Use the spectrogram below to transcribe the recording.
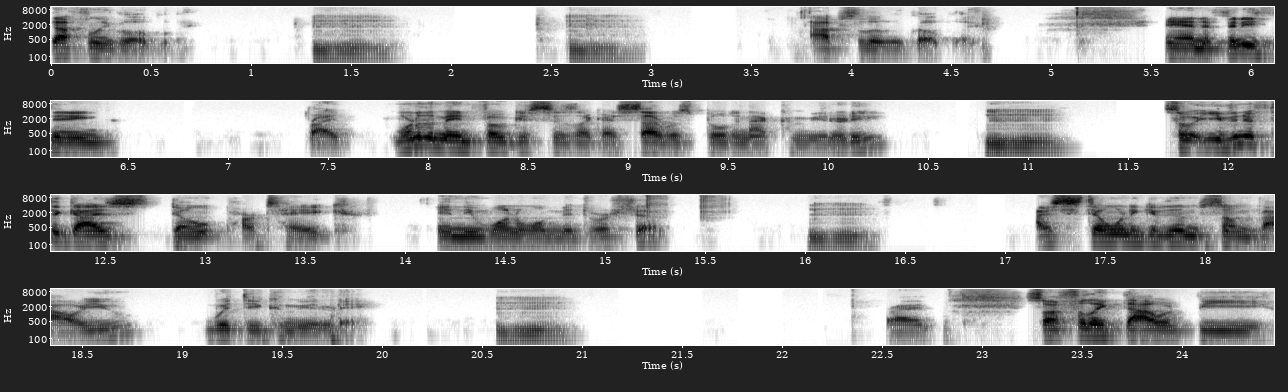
definitely globally. Mm-hmm. Mm-hmm. Absolutely globally. And if anything, right, one of the main focuses, like I said, was building that community. Mm-hmm. So even if the guys don't partake in the one-on-one mentorship, mm-hmm. I still want to give them some value with the community. Mm-hmm. Right. So I feel like that would be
